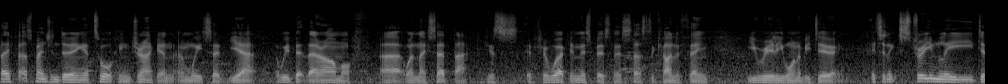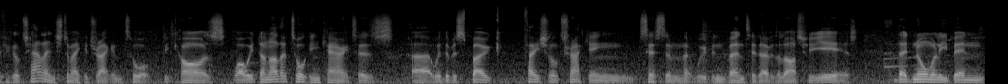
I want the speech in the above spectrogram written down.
They first mentioned doing a talking dragon, and we said, yeah, we bit their arm off uh, when they said that, because if you're working in this business, that's the kind of thing you really want to be doing. It's an extremely difficult challenge to make a dragon talk, because while we've done other talking characters uh, with the bespoke facial tracking system that we've invented over the last few years, they'd normally been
